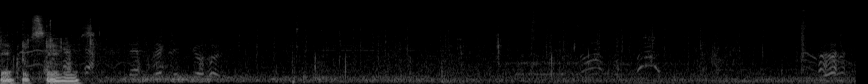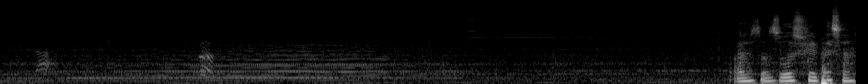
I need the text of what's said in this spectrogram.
Sehr gut, sehr gut. Also so ist viel besser.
